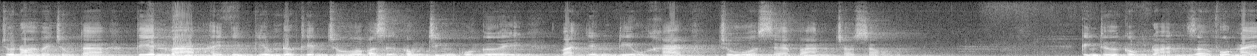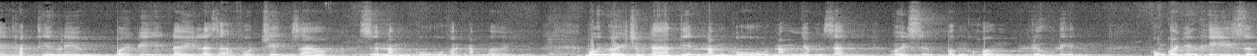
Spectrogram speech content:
Chúa nói với chúng ta tiên vàng hãy tìm kiếm nước Thiên Chúa và sự công chính của người và những điều khác Chúa sẽ ban cho sau. Kính thưa cộng đoàn, giờ phút này thật thiêng liêng bởi vì đây là giờ phút chuyển giao giữa năm cũ và năm mới. Mỗi người chúng ta tiễn năm cũ, năm nhâm dần với sự bâng khuâng lưu luyến cũng có những khi dự,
